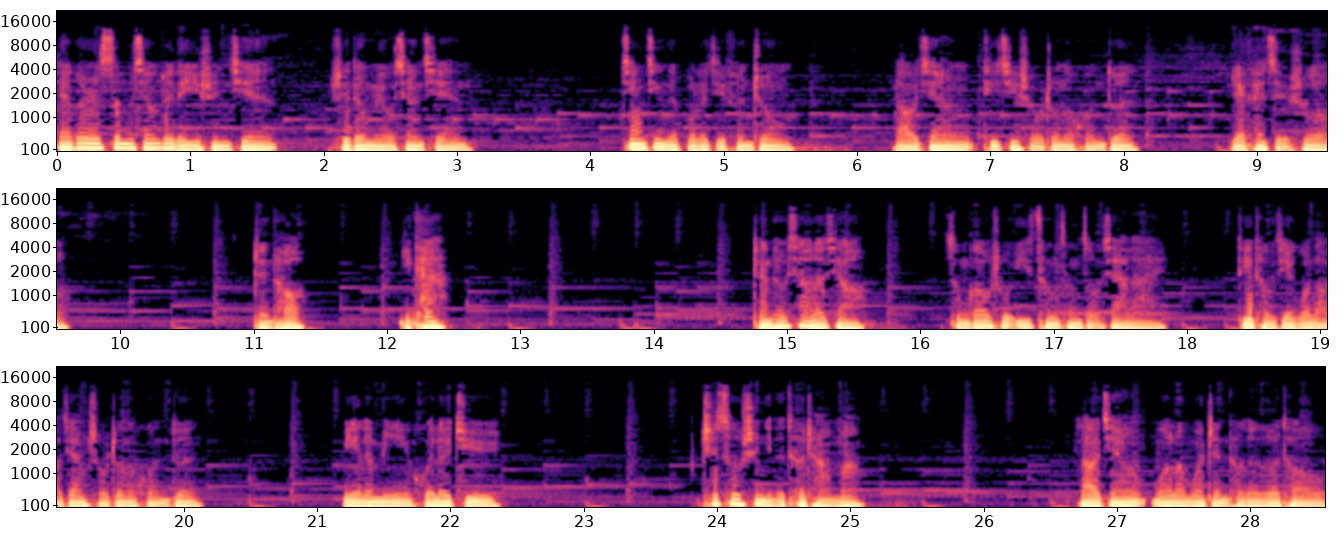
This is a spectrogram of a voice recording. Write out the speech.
两个人四目相对的一瞬间，谁都没有向前。静静的过了几分钟，老姜提起手中的馄饨，咧开嘴说。枕头，你看。枕头笑了笑，从高处一层层走下来，低头接过老姜手中的馄饨，抿了抿，回了句：“吃醋是你的特长吗？”老姜摸了摸枕头的额头，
